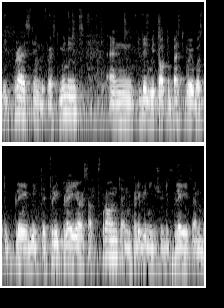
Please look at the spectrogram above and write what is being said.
they pressed in the first minutes. And today we thought the best way was to play with the three players up front, and Pellegrini usually plays um,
